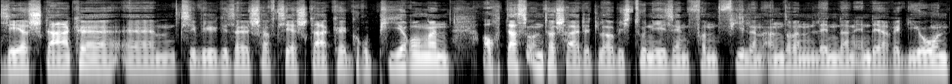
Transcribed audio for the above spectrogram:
sehr starke äh, Zivilgesellschaft, sehr starke Gruppierungen. Auch das unterscheidet, glaube ich, Tunesien von vielen anderen Ländern in der Region.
